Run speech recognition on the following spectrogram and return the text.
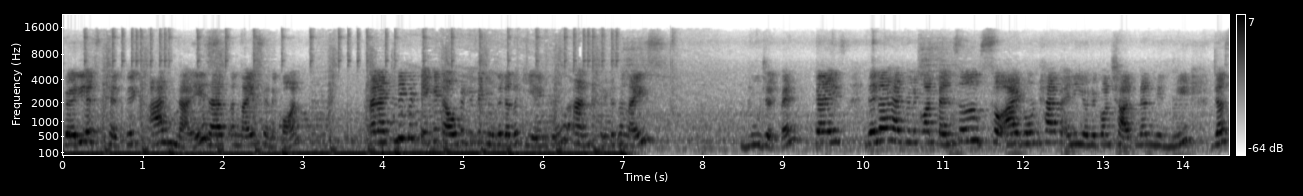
very aesthetic and nice. It has a nice unicorn. And actually you can take it out and you can use it as a keyring too and it is a nice blue gel pen. Guys then i have unicorn pencils so i don't have any unicorn sharpener with me just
